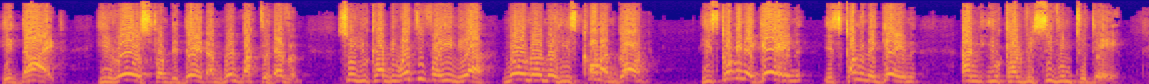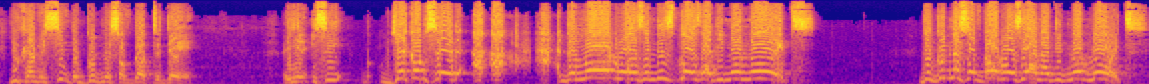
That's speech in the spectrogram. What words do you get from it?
He died. He rose from the dead and went back to heaven. So you can be waiting for him here. No, no, no. He's come and gone. He's coming again. He's coming again. And you can receive him today. You can receive the goodness of God today. You, see, Jacob said, I, I, I, The Lord was in this place. I did not know it. The goodness of God was here and I did not know it.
